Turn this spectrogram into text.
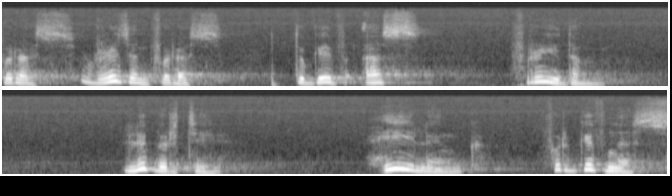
for us, risen for us, to give us freedom, liberty, healing, forgiveness.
